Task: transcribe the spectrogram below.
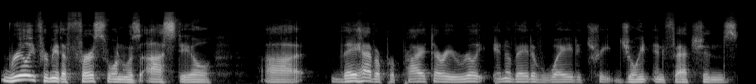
really, for me, the first one was Osteal. Uh, they have a proprietary, really innovative way to treat joint infections.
